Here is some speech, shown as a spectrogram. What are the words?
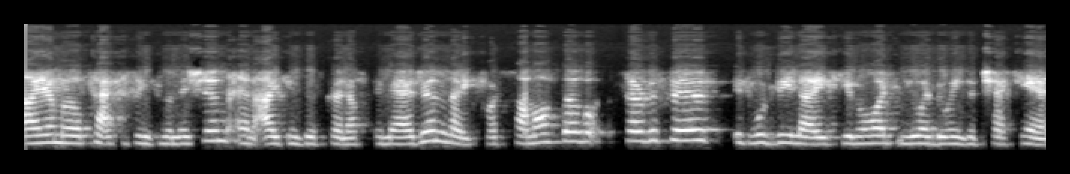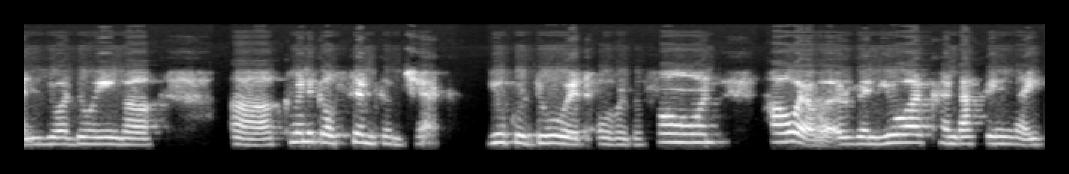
I am a practicing clinician and I can just kind of imagine like for some of the services, it would be like, you know what, you are doing a check-in, you are doing a, a clinical symptom check. You could do it over the phone. However, when you are conducting like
